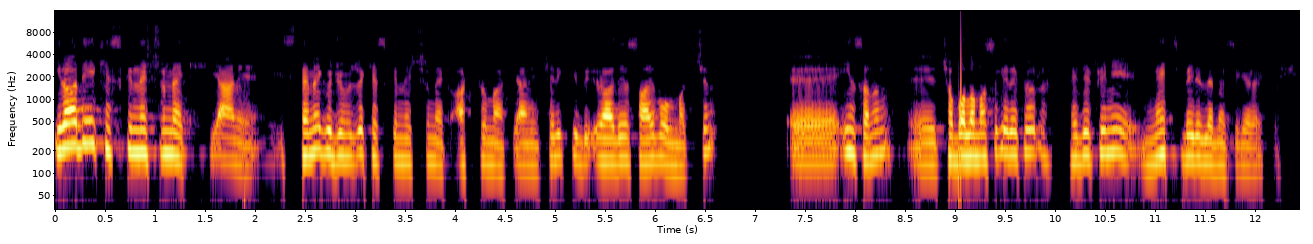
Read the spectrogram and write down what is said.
İradeyi keskinleştirmek, yani isteme gücümüzü keskinleştirmek, arttırmak, yani çelik gibi iradeye sahip olmak için, eee, insanın, eee, çabalaması gerekiyor. Hedefini net belirlemesi gerekiyor.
